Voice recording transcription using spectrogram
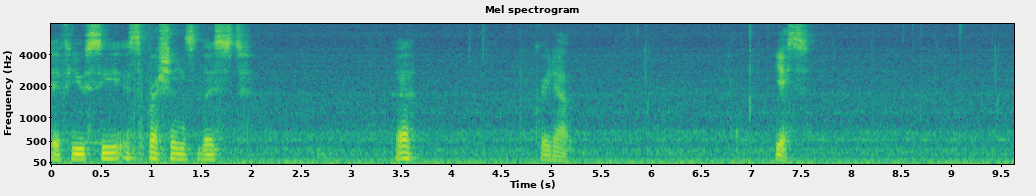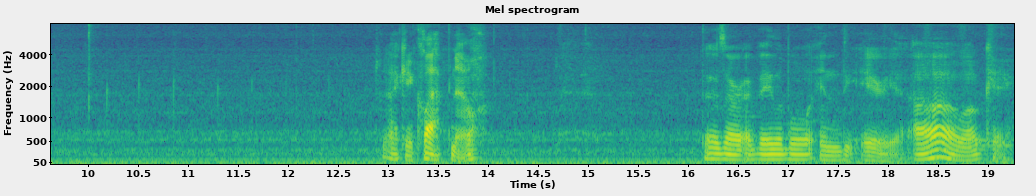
If you see expressions list... Ah. Grayed out. Yes. I can clap now. Those are available in the area. Oh, okay.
